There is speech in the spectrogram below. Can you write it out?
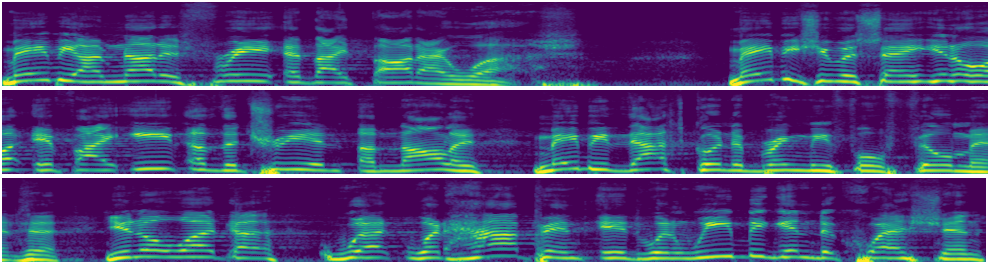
Maybe I'm not as free as I thought I was. Maybe she was saying, you know what, if I eat of the tree of knowledge, maybe that's going to bring me fulfillment. Uh, you know what? Uh, what? What happened is when we begin to question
